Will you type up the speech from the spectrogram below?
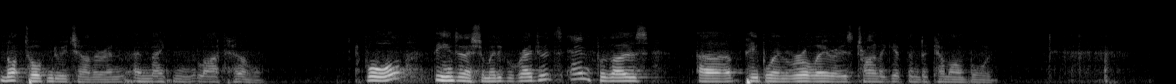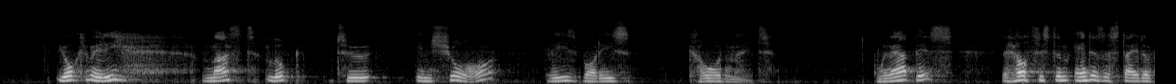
not talking to each other and, and making life hell for the international medical graduates and for those uh, people in rural areas trying to get them to come on board. Your committee must look to ensure these bodies coordinate. Without this, the health system enters a state of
